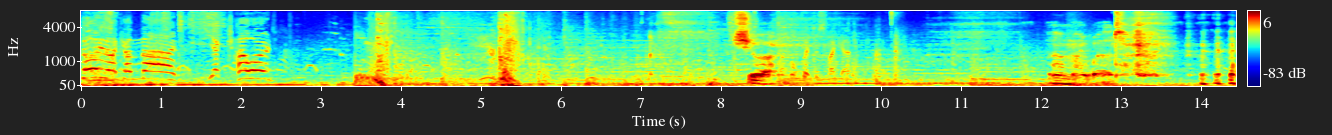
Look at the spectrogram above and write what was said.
Die like a man, you coward! Sure. Oh my word.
